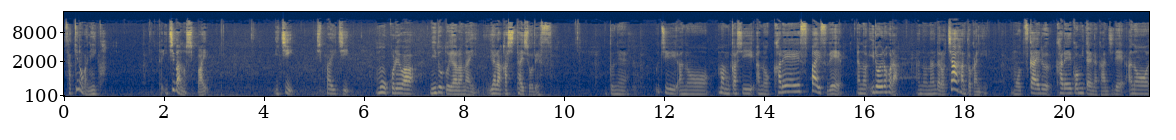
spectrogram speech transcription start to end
さっきのが2位か。1番の失敗。1位。失敗1もうこれは二度とやらないやらかし対象です。えっとねうちあの、まあ、昔あのカレースパイスであのいろいろほらあのなんだろうチャーハンとかにもう使えるカレー粉みたいな感じであの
